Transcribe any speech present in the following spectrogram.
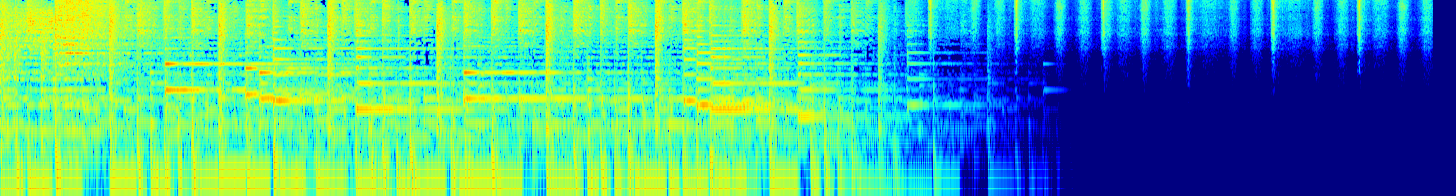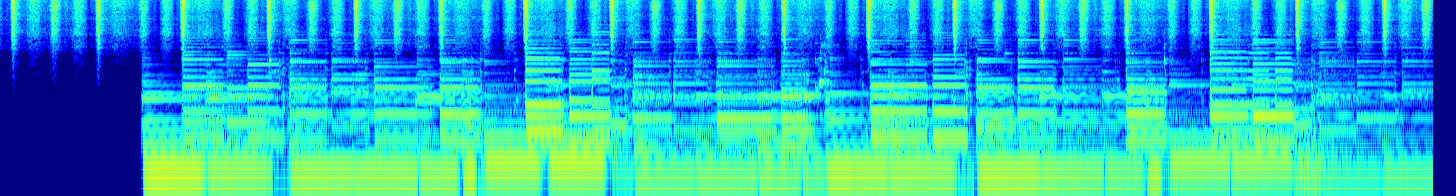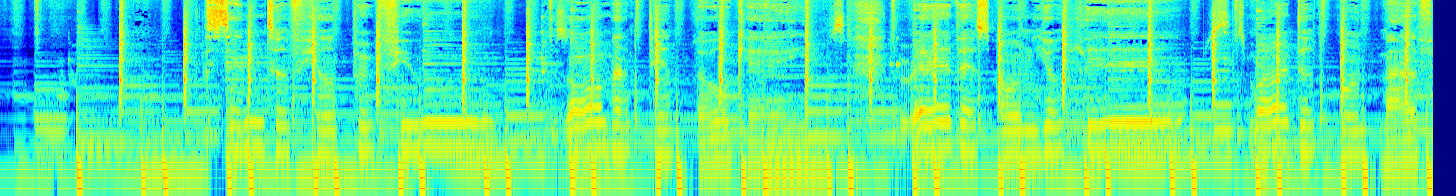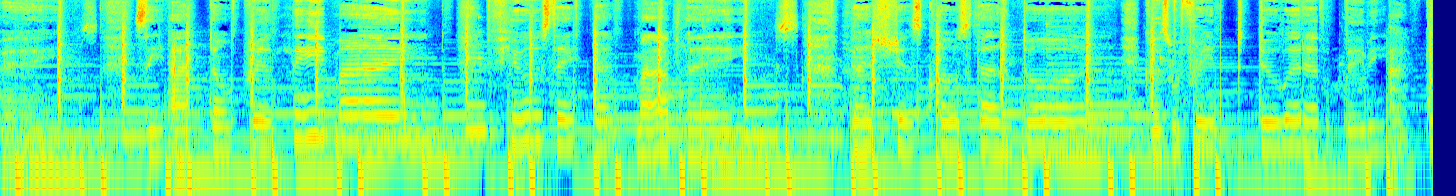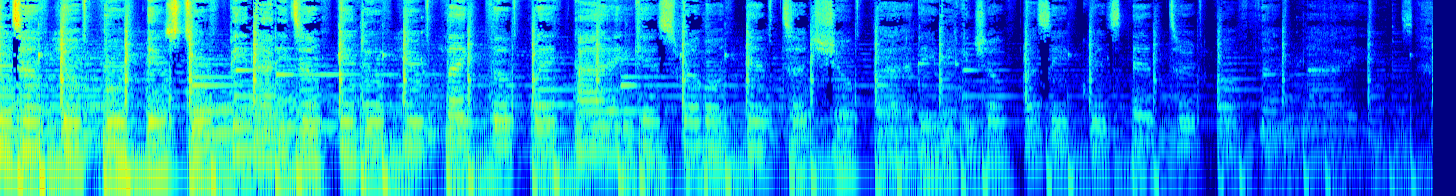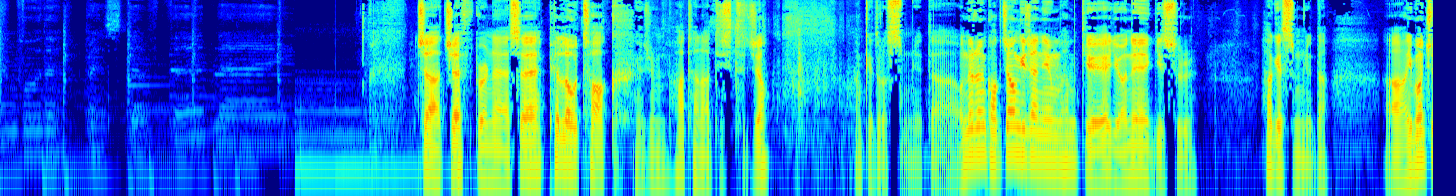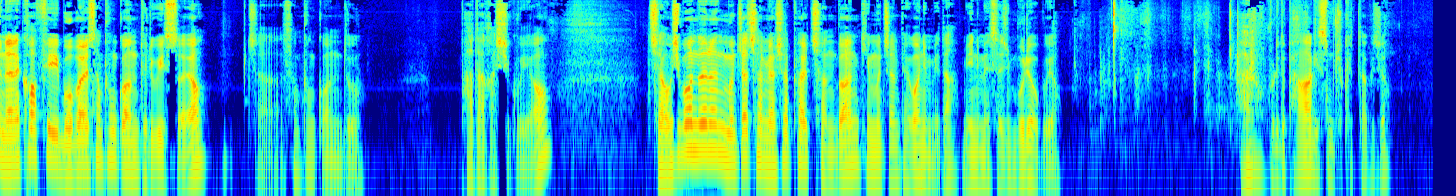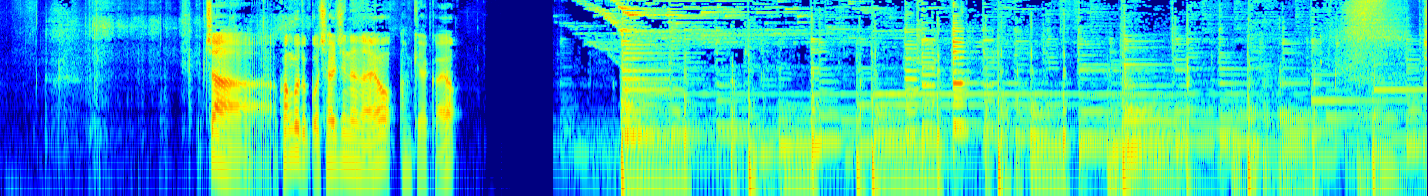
of your perfume. 자, 제프 버넷의 Pillow Talk 요즘 핫한 아티스트죠. 함께 들었습니다. 오늘은 곽정 기자님 함께 연애 기술 하겠습니다. 아, 이번 주 내내 커피 모바일 상품권 드리고 있어요. 자, 상품권도 받아가시고요. 자, 50원 드는 문자 참여 샵 8000번, 긴 문자는 100원입니다. 미니 메시지 무료고요. 아유, 우리도 방학 있으면 좋겠다, 그죠? 자, 광고 듣고 잘 지내나요? 함께 할까요?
